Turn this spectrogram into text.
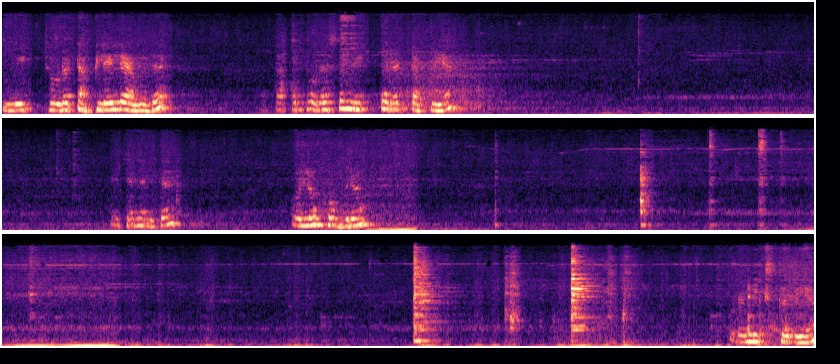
मीठ थोडं टाकलेलं आहे अगोदर. आता आपण थोडंसं मीठ परत टाकूया. त्याच्यानंतर ओलं खोबरं थोडं मिक्स करूया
